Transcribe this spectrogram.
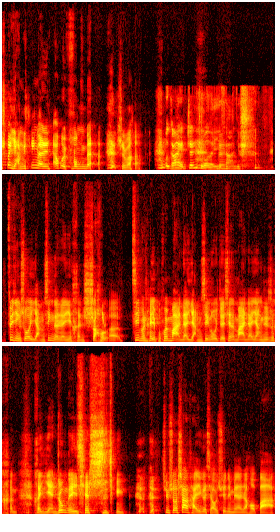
说阳性了，人家会疯的，是吧？我刚刚也斟酌了一下，就是最近说阳性的人也很少了，基本上也不会骂人家阳性了。我觉得现在骂人家阳性是很很严重的一件事情。据说上海一个小区里面，然后把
